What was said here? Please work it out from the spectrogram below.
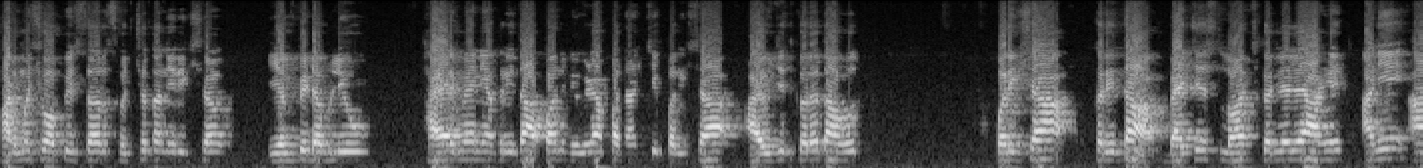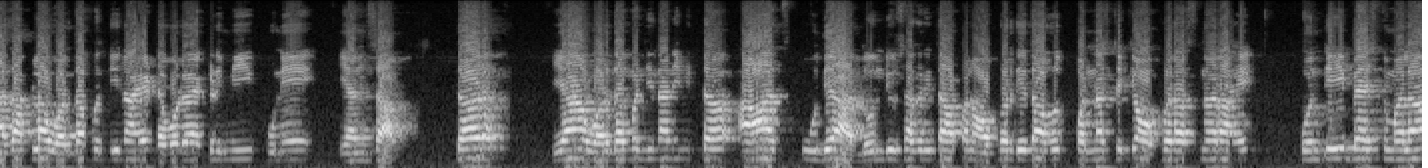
फार्मसी ऑफिसर स्वच्छता निरीक्षक एमपीडब्ल्यू फायरमॅन याकरिता आपण वेगळ्या पदांची परीक्षा आयोजित करत आहोत. परीक्षा करिता बॅचेस लॉन्च केलेले आहेत आणि आज आपला वर्धापन दिन आहे. डबल अकॅडमी पुणे यांचा. तर या वर्धापन दिनानिमित्त आज उद्या दोन दिवसाकरिता आपण ऑफर देत आहोत. पन्नास टक्के ऑफर असणार आहे. कोणतीही बॅच तुम्हाला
